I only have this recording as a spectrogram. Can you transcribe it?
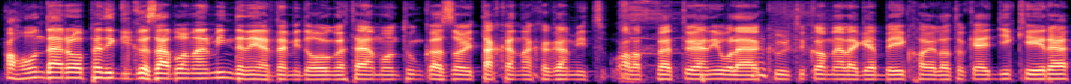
A Hondáról pedig igazából már minden érdemi dolgot elmondtunk azzal, hogy Takanakagamit alapvetően jól elküldtük a melegebb éghajlatok egyikére.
